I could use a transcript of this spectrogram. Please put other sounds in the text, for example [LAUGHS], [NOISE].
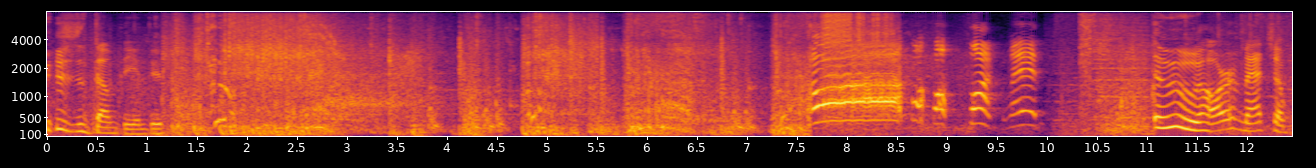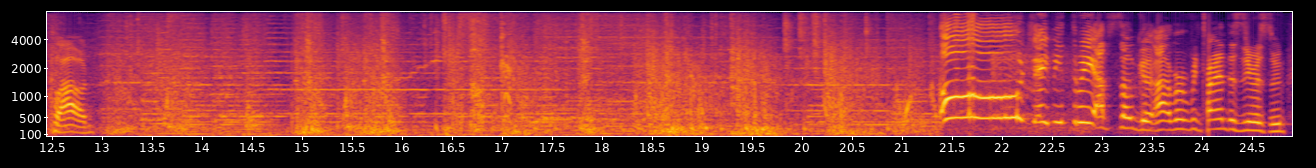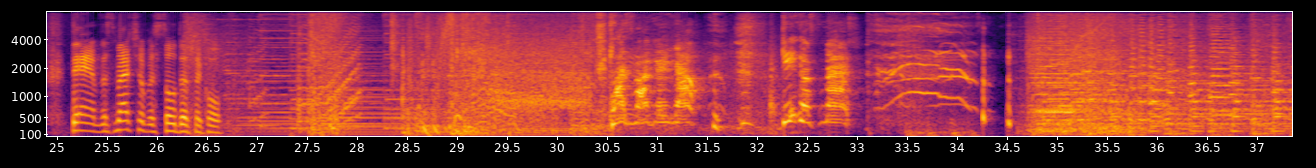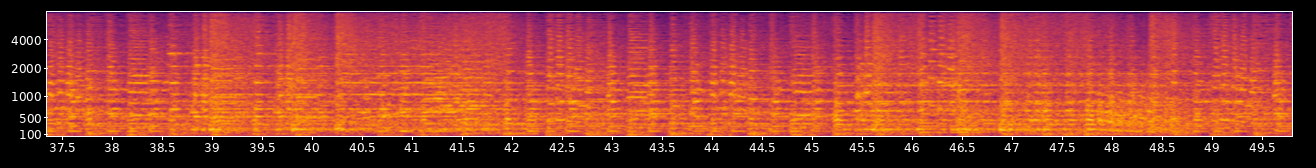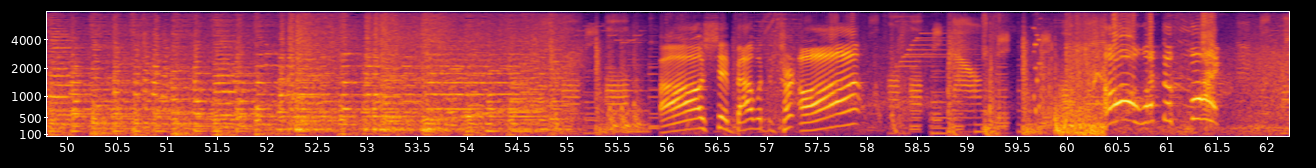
He was just dumb being, dude. Oh! [LAUGHS] Fuck, man! Ooh, horror matchup, Cloud. Oh, JB3! I'm so good. Uh, I'm returning to zero soon. Damn, this matchup is so difficult. Giga Smash! Oh shit, Bow with the turn. Oh! Oh,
